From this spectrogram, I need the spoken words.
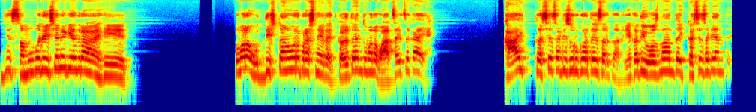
जे समुपदेशन केंद्र आहेत तुम्हाला उद्दिष्टांवर प्रश्न येत आहेत. कळतंय ना तुम्हाला? वाचायचं काय? काय कशासाठी सुरू करतंय सरकार? एखादी योजना आणतंय कशासाठी आणतंय?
